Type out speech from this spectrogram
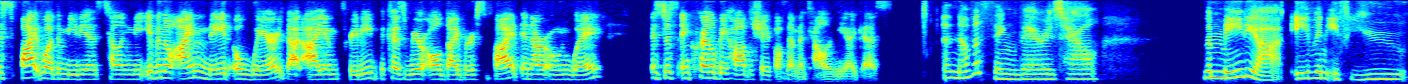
despite what the media is telling me. Even though I'm made aware that I am pretty because we're all diversified in our own way, it's just incredibly hard to shake off that mentality, I guess. another thing there is how the media, even if you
